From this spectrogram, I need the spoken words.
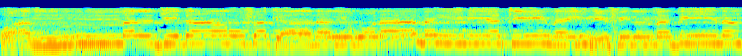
وأما الجدار فكان لغلامين يتيمين في المدينة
